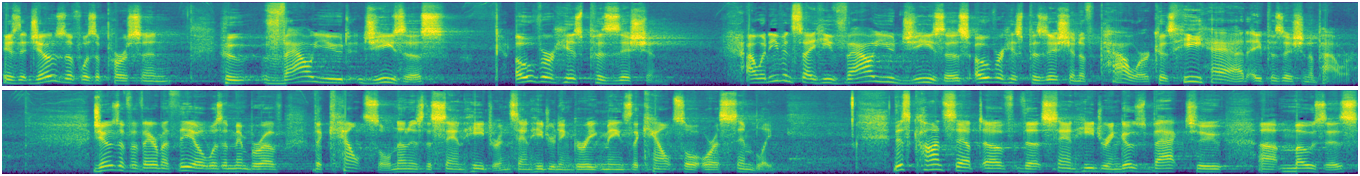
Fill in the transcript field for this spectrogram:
is that Joseph was a person who valued Jesus over his position. I would even say he valued Jesus over his position of power because he had a position of power. Joseph of Arimathea was a member of the council known as the Sanhedrin. Sanhedrin in Greek means the council or assembly. This concept of the Sanhedrin goes back to uh, Moses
